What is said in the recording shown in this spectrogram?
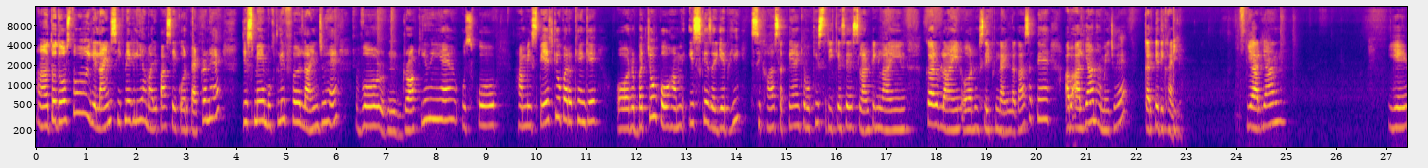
तो दोस्तों, ये लाइन सीखने के लिए हमारे पास एक और पैटर्न है, जिसमें मुख्तलिफ़ लाइन जो हैं, वो ड्रॉ की हुई हैं। उसको हम इस पेज के ऊपर रखेंगे और बच्चों को हम इसके ज़रिए भी सिखा सकते हैं कि वो किस तरीके से स्लांटिंग लाइन कर्व लाइन और स्लीपिंग लाइन लगा सकते हैं। अब आलियान हमें जो है, करके दिखाएँगे। ये आलियान, ये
